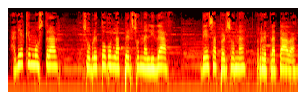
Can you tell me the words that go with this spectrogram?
Había que mostrar sobre todo la personalidad de esa persona retratada.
